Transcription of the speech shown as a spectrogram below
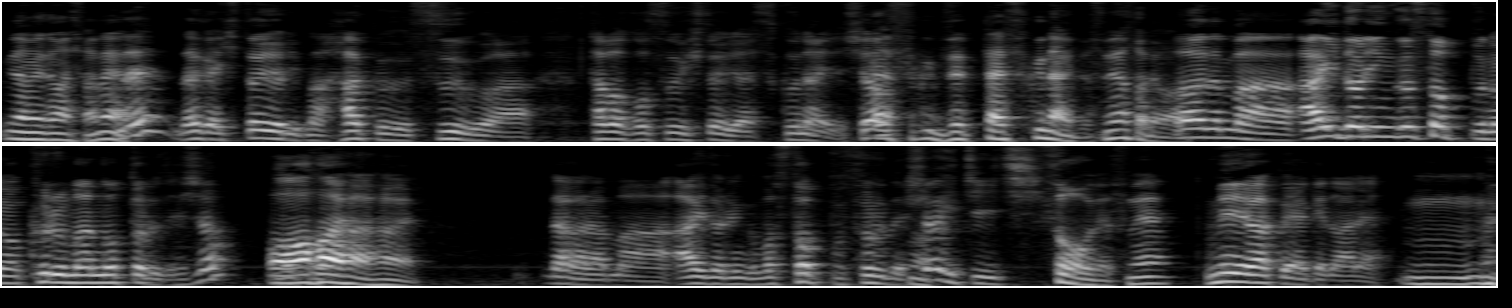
やめてましたね。ね？だから人よりまあ吐く数はタバコ吸う人よりは少ないでしょ？いやす絶対少ないですね、それは。あでまあアイドリングストップの車に乗っとるでしょ？あは。いはいはい。だからまあアイドリングもストップするでしょ？いちいち。そうですね。迷惑やけどあれ。うーん。ね？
